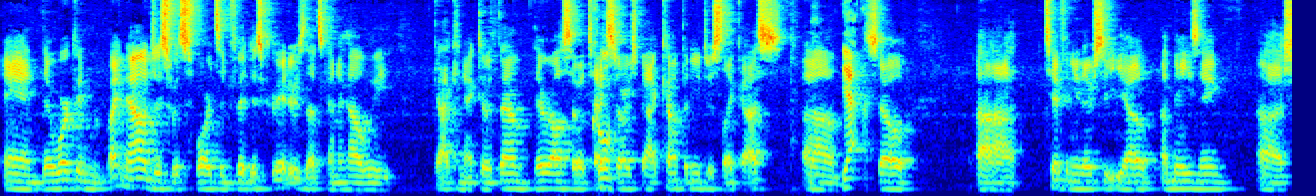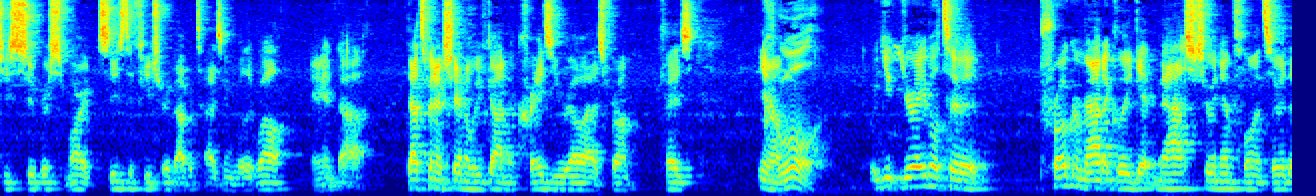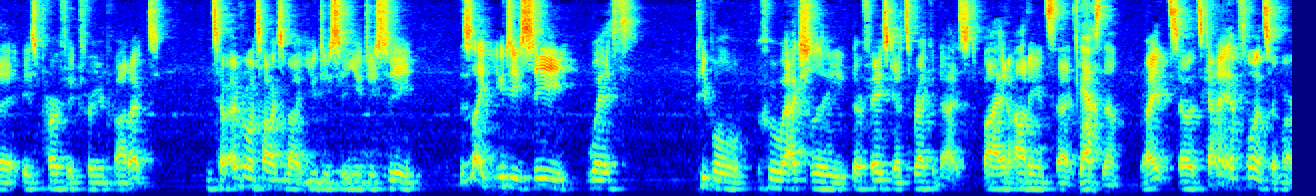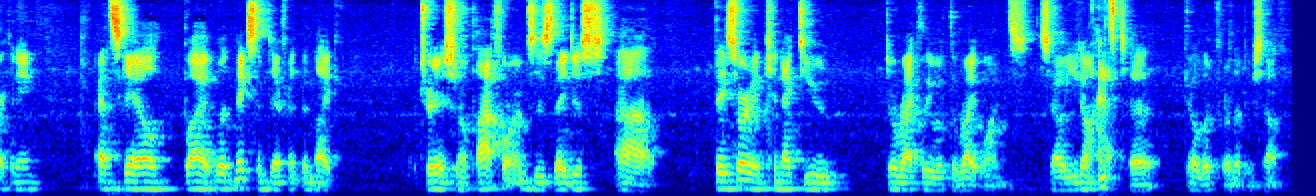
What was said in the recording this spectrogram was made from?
And they're working right now just with sports and fitness creators. That's kind of how we got connected with them. They were also a Techstars cool. back company, just like us. Um, yeah. So uh, Tiffany, their CEO, amazing. Uh, she's super smart, sees the future of advertising really well. And uh, that's been a channel we've gotten a crazy ROAS from because, you know, cool. you, you're able to programmatically get matched to an influencer that is perfect for your product and so everyone talks about UGC, UGC. This is like UGC with people who actually their face gets recognized by an audience that yeah. loves them, right? So it's kind of influencer marketing at scale. But what makes them different than like traditional platforms is they just uh, they sort of connect you directly with the right ones, so you don't have to go look for them yourself.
